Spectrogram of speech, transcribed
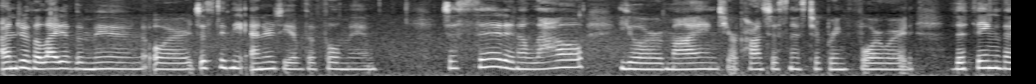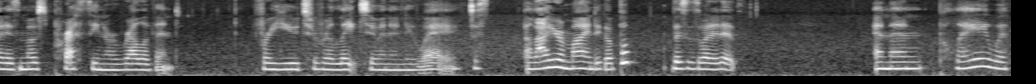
under the light of the moon or just in the energy of the full moon. Just sit and allow your mind, your consciousness to bring forward the thing that is most pressing or relevant for you to relate to in a new way. Just allow your mind to go, boop, this is what it is and then play with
